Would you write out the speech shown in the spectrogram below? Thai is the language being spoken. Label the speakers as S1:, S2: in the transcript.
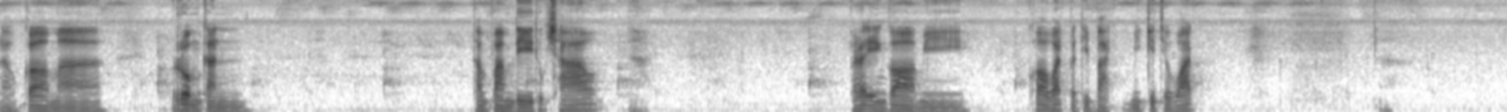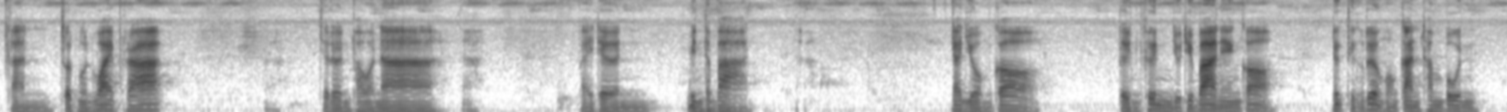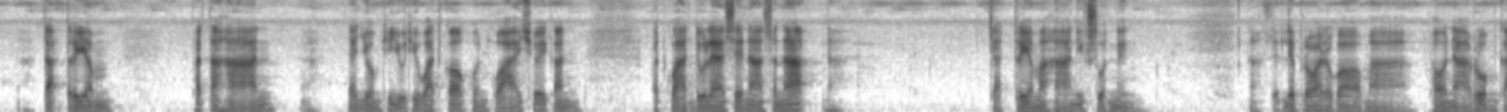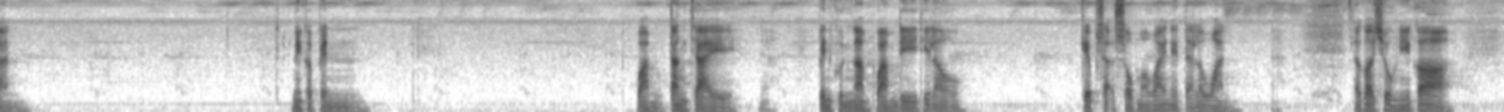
S1: เราก็มาร่วมกันทำความดีทุกเช้า พระเองก็มีข้อวัดปฏิบัติ มีกิจวัตร การสวดมนต์ไหว้พระเจริญภาวนา ไปเดินบิณฑบาตญาติโยมก็ตื่นขึ้นอยู่ที่บ้านเองก็ นึกถึงเรื่องของการทำบุญตะเตรียมพัตตาหารญาติโยมที่อยู่ที่วัดก็ขนขวายช่วยกันปัดกวาดดูแลเสนาสนะนะจัดเตรียมอาหารอีกส่วนหนึ่งนะเสร็จเรียบร้อยเราก็มาภาวนาร่วมกัน นี่ก็เป็น ความตั้งใจ เป็นคุณงามความดีที่เราเก็บสะสมเอาไว้ในแต่ละวัน แล้วก็ช่วงนี้ก็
